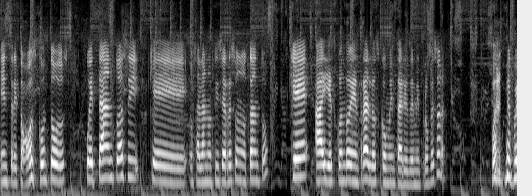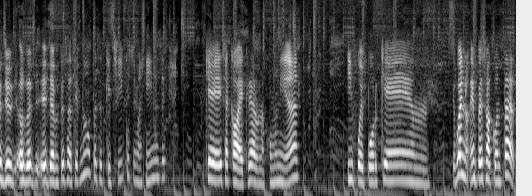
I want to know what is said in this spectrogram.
entre todos con todos. Fue tanto así que, o sea, la noticia resonó tanto que ahí es cuando entran los comentarios de mi profesora. Porque pues yo, o sea, ella empezó a decir, no, pues es que chicos, imagínense que se acaba de crear una comunidad y fue porque mm, bueno, empezó a contar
